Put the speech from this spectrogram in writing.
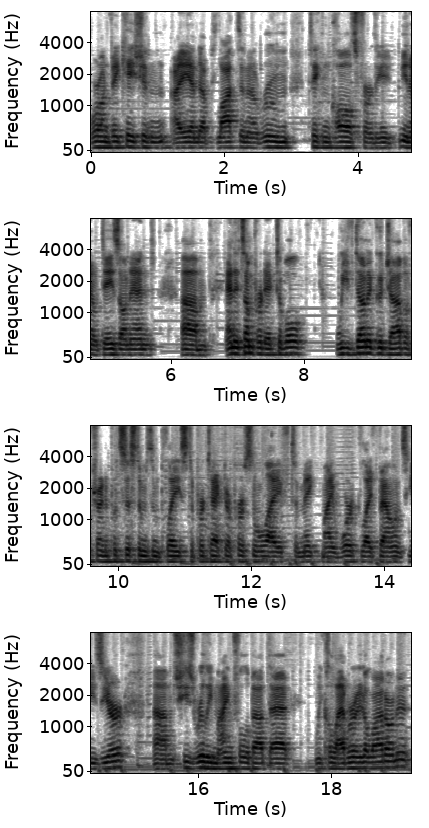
we're on vacation. I end up locked in a room taking calls for the you know days on end, um, and it's unpredictable. We've done a good job of trying to put systems in place to protect our personal life, to make my work life balance easier. Um, she's really mindful about that. We collaborate a lot on it,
